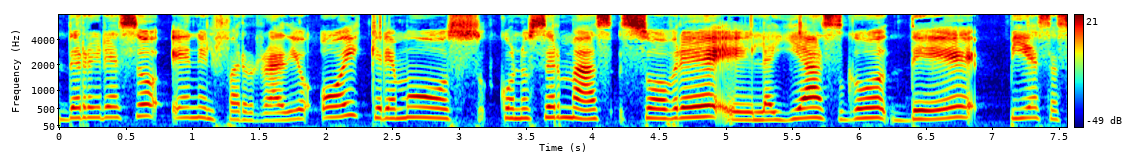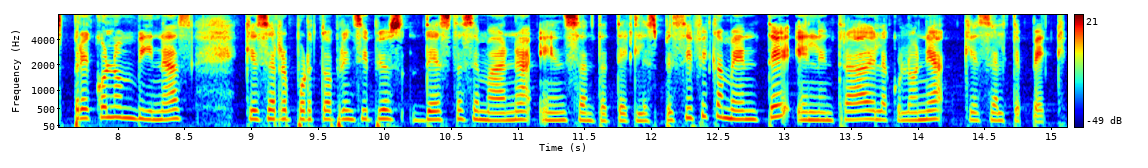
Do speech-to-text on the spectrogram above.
de regreso en el Faro Radio. Hoy queremos conocer más sobre el hallazgo de piezas precolombinas que se reportó a principios de esta semana en Santa Tecla, específicamente en la entrada de la colonia Quesaltepec.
